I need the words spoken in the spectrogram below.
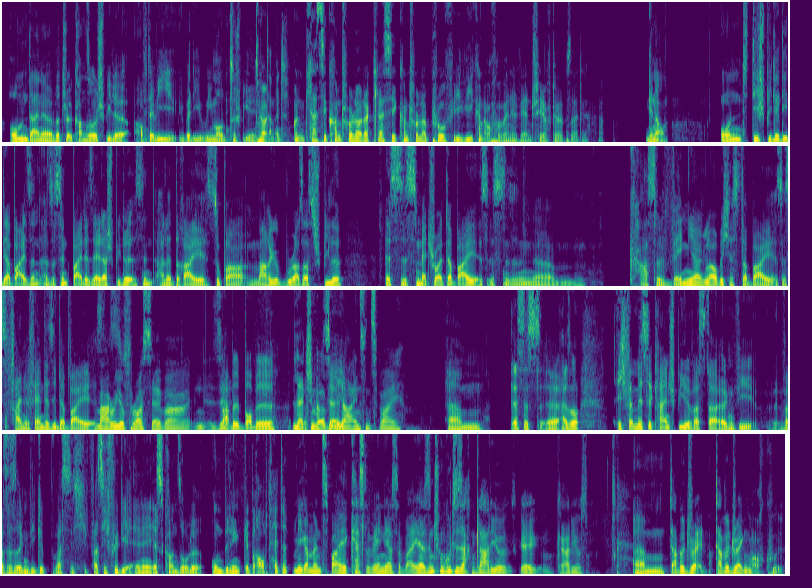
um deine Virtual Console Spiele auf der Wii über die Remote zu spielen Ja, damit. Und ein Classic Controller oder Classic Controller Pro für die Wii kann auch verwendet werden, steht auf der Webseite. Ja. Genau. Und die Spiele, die dabei sind, also es sind beide Zelda-Spiele, es sind alle drei Super Mario Brothers Spiele, es ist Metroid dabei, es ist ein ähm, Castlevania, glaube ich, ist dabei, es ist Final Fantasy dabei, es Mario Bros. selber, Bubble Bobble, Legend of Kirby. Zelda 1 und 2. ähm, es ist, äh, also ich vermisse kein Spiel, was da irgendwie, was es irgendwie gibt, was ich, was ich für die NES-Konsole unbedingt gebraucht hätte. Mega Man 2, Castlevania ist dabei. Ja, sind schon gute Sachen. Gladius, äh, Gradius. Ähm, Double, Dra Double Dragon war auch cool.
